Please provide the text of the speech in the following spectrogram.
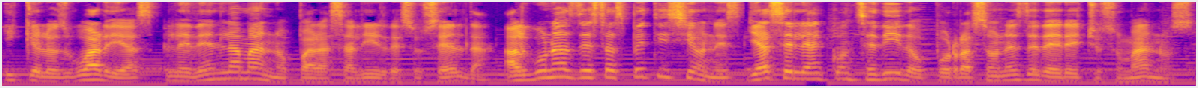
y que los guardias le den la mano para salir de su celda. Algunas de estas peticiones ya se le han concedido por razones de derechos humanos.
